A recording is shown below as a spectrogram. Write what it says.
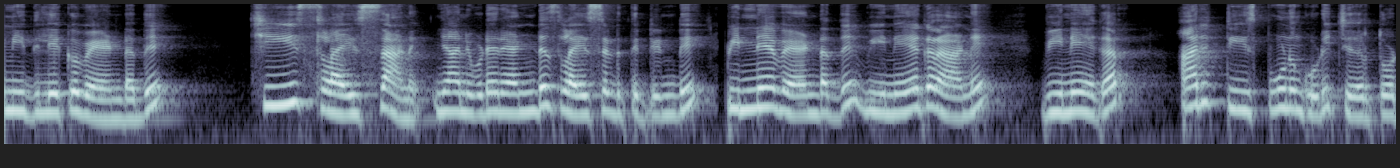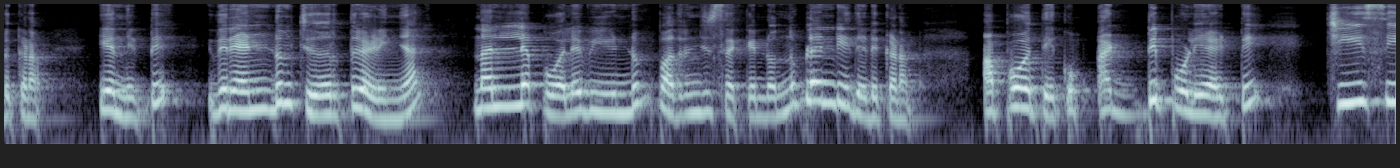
ഇനി ഇതിലേക്ക് വേണ്ടത് ചീസ് സ്ലൈസ് ആണ്. ഞാനിവിടെ രണ്ട് സ്ലൈസ് എടുത്തിട്ടുണ്ട്. പിന്നെ വേണ്ടത് വിനേഗറാണ് വിനേഗർ അര ടീസ്പൂണും കൂടി ചേർത്ത് കൊടുക്കണം. എന്നിട്ട് ഇത് രണ്ടും ചേർത്ത് കഴിഞ്ഞാൽ നല്ല പോലെ വീണ്ടും പതിനഞ്ച് സെക്കൻഡ് ഒന്ന് ബ്ലെൻഡ് ചെയ്തെടുക്കണം. അപ്പോഴത്തേക്കും അടിപൊളിയായിട്ട് ചീസി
